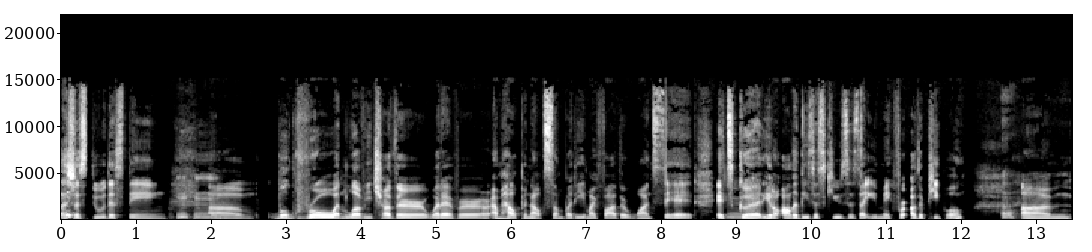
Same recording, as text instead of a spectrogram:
let's just do this thing. Mm-hmm. Um, we'll grow and love each other, whatever. I'm helping out somebody. My father wants it. It's mm. good. You know, all of these excuses that you make for other people. Uh. Um,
